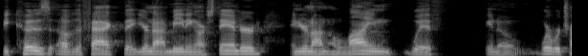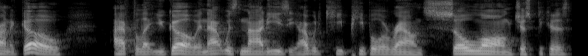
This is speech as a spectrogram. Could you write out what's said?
because of the fact that you're not meeting our standard and you're not in line with, you know, where we're trying to go, I have to let you go. And that was not easy. I would keep people around so long just because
